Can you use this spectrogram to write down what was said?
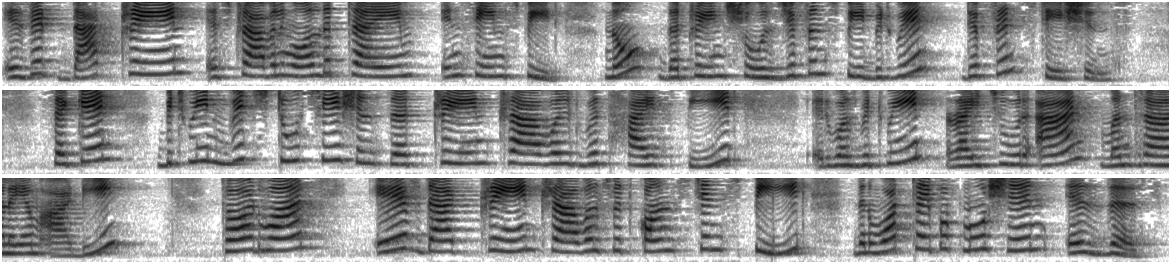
is it that train is traveling all the time in same speed? No, the train shows different speed between different stations. Second, between which two stations the train traveled with high speed? It was between Raichur and Mantralayam RD. Third one, if that train travels with constant speed, then what type of motion is this?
